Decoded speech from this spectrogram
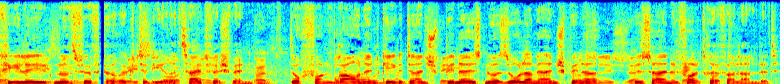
Viele hielten uns für Verrückte, die ihre Zeit verschwenden. Doch von Braun entgegnete ein Spinner ist nur so lange ein Spinner, bis er einen Volltreffer landet.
